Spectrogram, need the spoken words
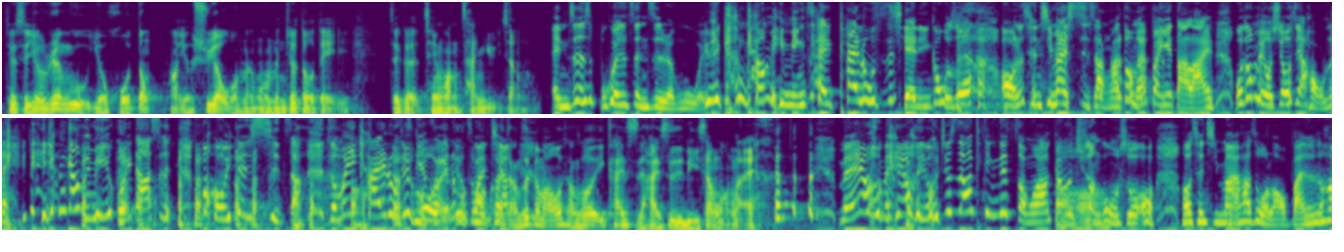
就是有任务、有活动啊，有需要我们，我们就都得这个前往参与这样。哎、你真的是不愧是政治人物欸因为刚刚明明在开录之前，你跟我说，哦，那陈其迈市长啊，都很爱半夜打来，我都没有休假，好累。你刚刚明明回答是抱怨市长，怎么一开录就给我一个那么快么官腔？讲这个吗？我想说一开始还是礼尚往来。没有没有，我就是要听这种啊。刚刚局长跟我说，哦哦，陈其迈他是我老板，他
